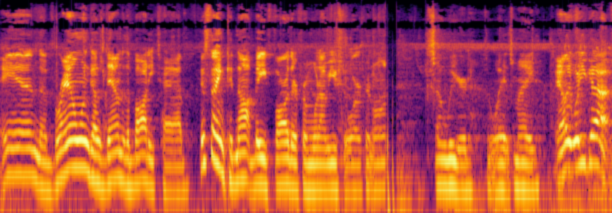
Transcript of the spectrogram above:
And the brown one goes down to the body tab. This thing could not be farther from what I'm used to working on. So weird, the way it's made. Ellie, what do you got?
